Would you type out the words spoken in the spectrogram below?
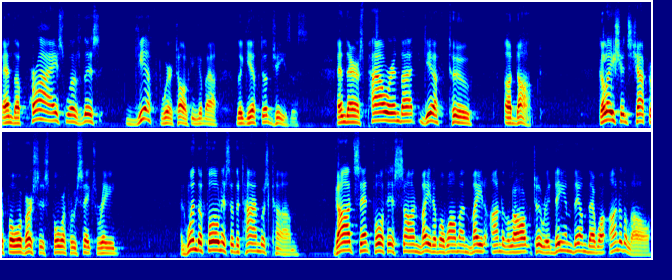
And the price was this gift we're talking about the gift of Jesus. And there's power in that gift to adopt. Galatians chapter 4, verses 4 through 6 read And when the fullness of the time was come, God sent forth His Son, made of a woman, made under the law, to redeem them that were under the law,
